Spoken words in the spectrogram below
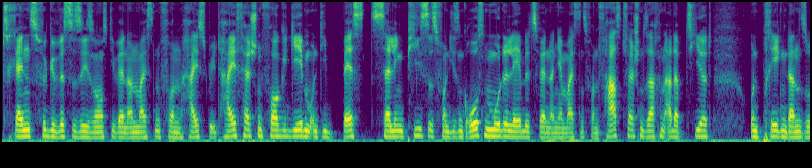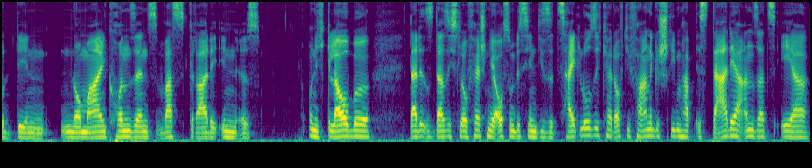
Trends für gewisse Saisons, die werden am meisten von High Street High Fashion vorgegeben und die Best-Selling Pieces von diesen großen Modelabels werden dann ja meistens von Fast Fashion Sachen adaptiert und prägen dann so den normalen Konsens, was gerade in ist. Und ich glaube, da, dass ich Slow Fashion ja auch so ein bisschen diese Zeitlosigkeit auf die Fahne geschrieben habe, ist da der Ansatz eher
